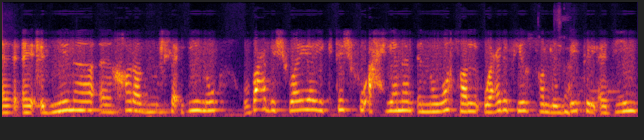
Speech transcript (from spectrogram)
ابننا آه، خرج مش لاقيينه وبعد شوية يكتشفوا أحيانا إنه وصل وعرف يوصل للبيت القديم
